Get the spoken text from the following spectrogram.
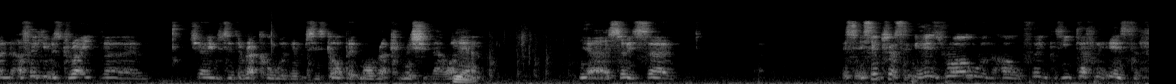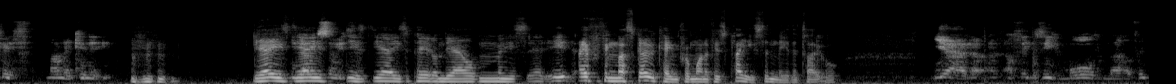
and I think it was great that um, James did the record with him. So he's got a bit more recognition now. Yeah. he? Yeah. So it's um, it's, it's interesting his role in the whole thing because he definitely is the fifth manic, isn't he? Yeah, he's yeah, Yeah, he's, so he's- he's yeah he's appeared on the album. He's it, everything must go came from one of his plays, didn't he? The title. Yeah, I, I think it's even more than that. I think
